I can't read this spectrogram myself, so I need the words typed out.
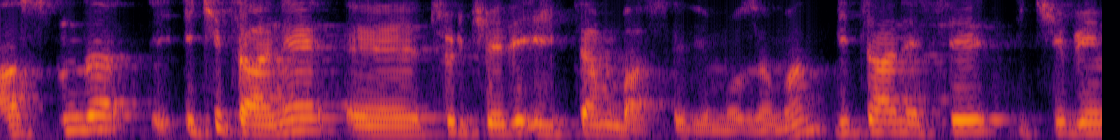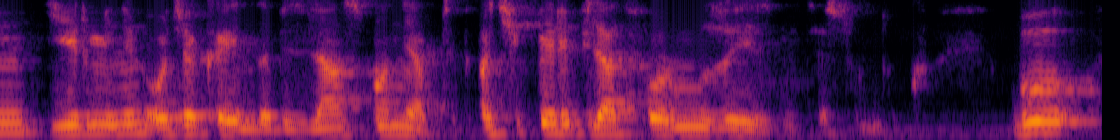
Aslında iki tane e, Türkiye'de ilkten bahsedeyim o zaman. Bir tanesi 2020'nin Ocak ayında biz lansman yaptık. Açık veri platformumuzu hizmete sunduk. Bu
